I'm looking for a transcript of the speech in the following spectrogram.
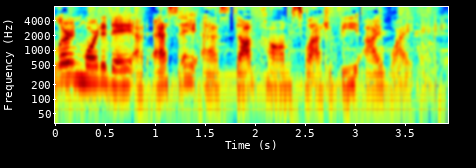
Learn more today at sas.com slash VIYA.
